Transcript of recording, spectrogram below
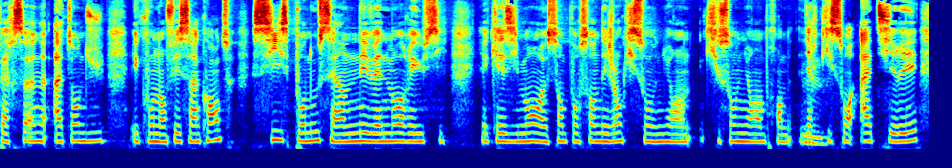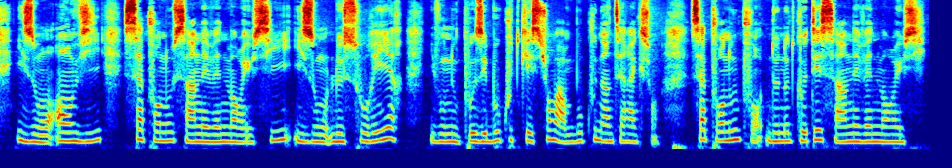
personnes attendues et qu'on en fait 50, si pour nous c'est un événement réussi. Il y a quasiment 100% euh, des gens qui sont venus en, qui sont venus en prendre. C'est-à-dire mmh. qu'ils sont attirés, ils ont envie. Ça pour nous c'est un événement réussi. Ils ont le sourire, ils vont nous poser beaucoup de questions, avoir beaucoup d'interactions. Ça pour nous, pour de notre côté, c'est un événement réussi.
